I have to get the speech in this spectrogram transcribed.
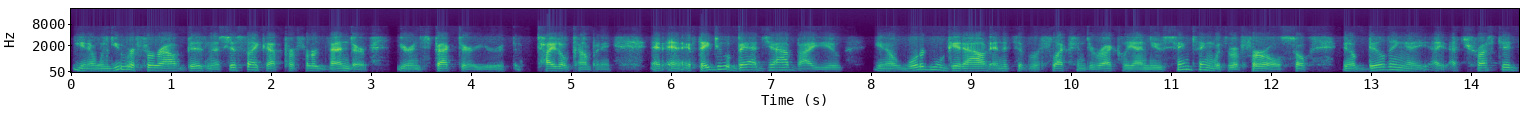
you know, when you refer out business, just like a preferred vendor, your inspector, your title company, and, and if they do a bad job by you, you know, word will get out and it's a reflection directly on you. Same thing with referrals. So, you know, building a, a, a trusted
